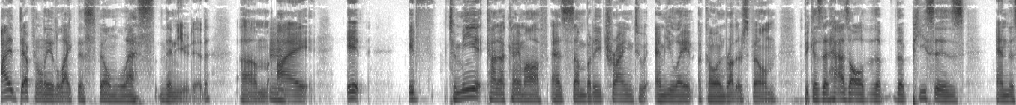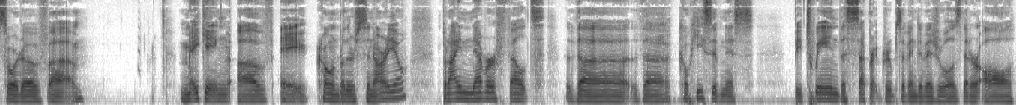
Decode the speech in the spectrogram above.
I definitely like this film less than you did. Um, I it it to me it kind of came off as somebody trying to emulate a Coen Brothers film because it has all the the pieces and the sort of um making of a Coen Brothers scenario, but I never felt the the cohesiveness between the separate groups of individuals that are all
